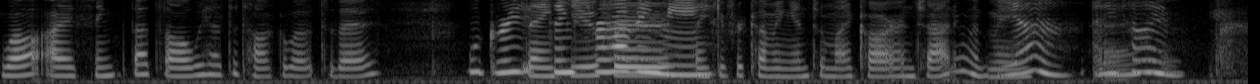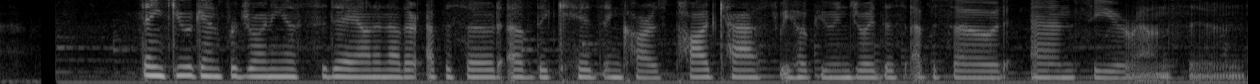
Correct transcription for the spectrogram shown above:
Well, I think that's all we had to talk about today. Well, great. Thank Thanks you for, having me. Thank you for coming into my car and chatting with me. Yeah, anytime. Thank you again for joining us today on another episode of the Kids in Cars podcast. We hope you enjoyed this episode and see you around soon.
